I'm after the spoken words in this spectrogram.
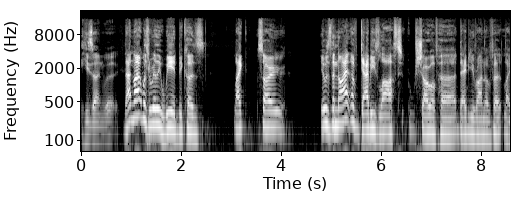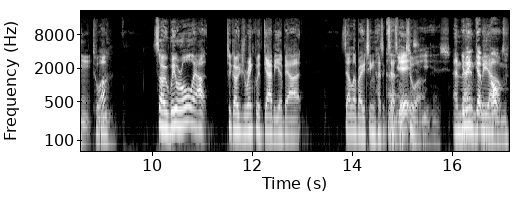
his own work. That night was really weird because, like, so it was the night of Gabby's last show of her debut run of her like Mm. tour. So we were all out to go drink with Gabby about celebrating her successful yes. tour. Yes. And you then mean Gabby we, Bolt? um,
